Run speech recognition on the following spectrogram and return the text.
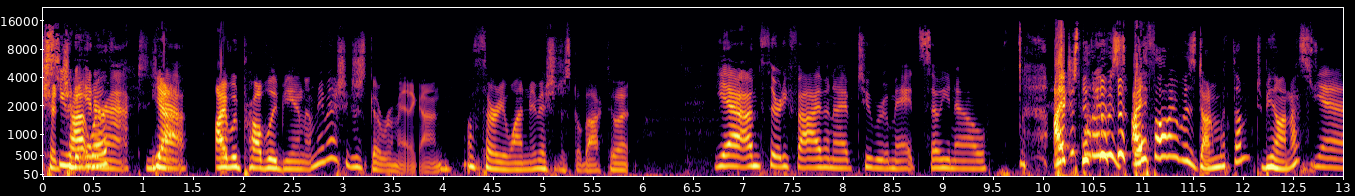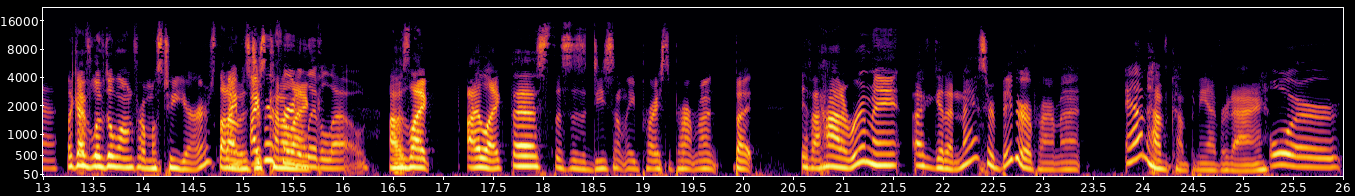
chit chat with, interact. yeah, Yeah. I would probably be in. Maybe I should just get a roommate again. I'm 31. Maybe I should just go back to it. Yeah, I'm 35 and I have two roommates, so you know. I just thought I was. I thought I was done with them. To be honest, Yeah. like I've lived alone for almost two years. That I, was just kind of to like, live alone. I was like, I like this. This is a decently priced apartment. But if I had a roommate, I could get a nicer, bigger apartment and have company every day. Or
